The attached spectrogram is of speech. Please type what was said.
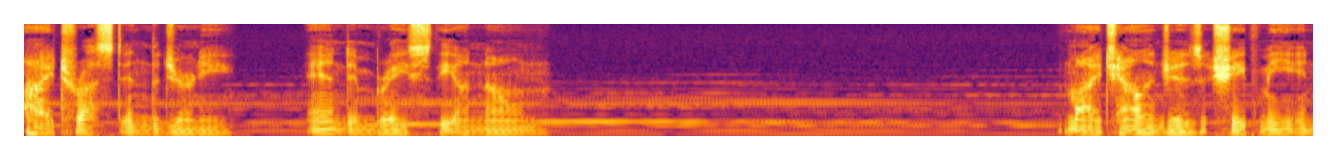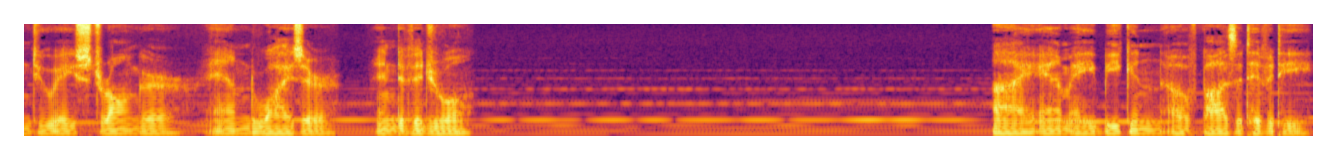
I trust in the journey and embrace the unknown. My challenges shape me into a stronger and wiser individual. I am a beacon of positivity,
